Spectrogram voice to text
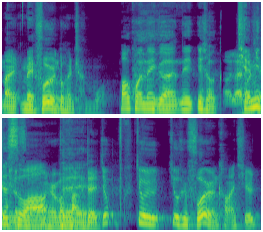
满每所有人都很沉默，包括那个那那首《甜蜜的死亡》是吧？对，就就就是所有人看完，其实。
